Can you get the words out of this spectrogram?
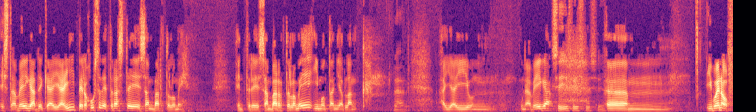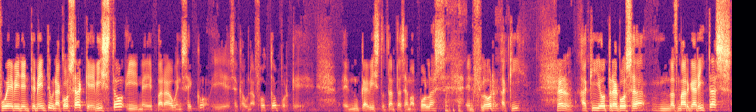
esta vega de que hay ahí, pero justo detrás de San Bartolomé, entre San Bartolomé y Montaña Blanca. Claro. Hay ahí un- una vega. Sí, sí, sí. sí. Em, y bueno, fue evidentemente una cosa que he visto y me he parado en seco y he sacado una foto porque eh, nunca he visto tantas amapolas en flor aquí. Claro. Aquí otra cosa, las margaritas,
